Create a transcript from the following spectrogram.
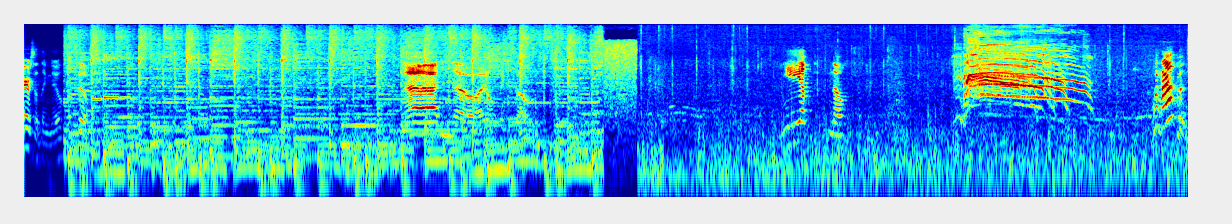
Here's something new. Let's go. Uh, no, I don't think so. Yep, no. What happened?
